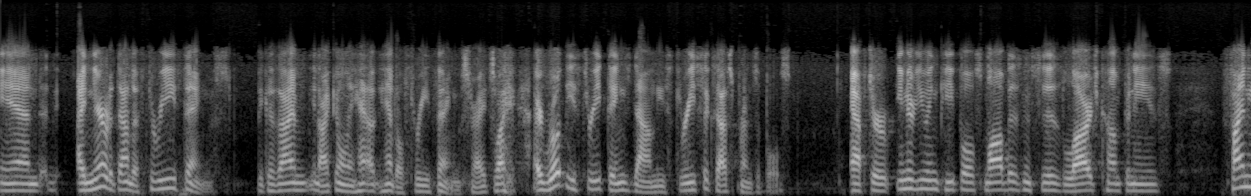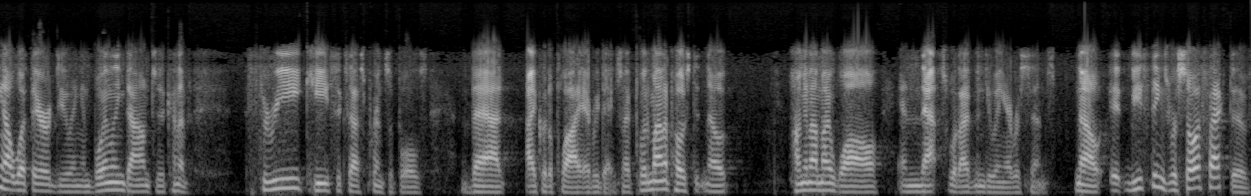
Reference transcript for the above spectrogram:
And I narrowed it down to three things because I'm, you know, I can only ha- handle three things, right? So I, I wrote these three things down, these three success principles. After interviewing people, small businesses, large companies, finding out what they were doing and boiling down to kind of three key success principles that I could apply every day. So I put them on a post-it note, hung it on my wall, and that's what I've been doing ever since. Now, it, these things were so effective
